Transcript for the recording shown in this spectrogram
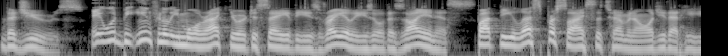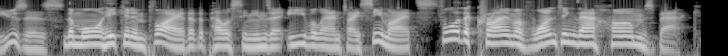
the Jews. It would be infinitely more accurate to say the Israelis or the Zionists, but the less precise the terminology that he uses, the more he can imply that the Palestinians are evil anti Semites for the crime of wanting their homes back.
